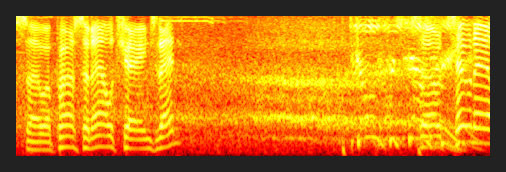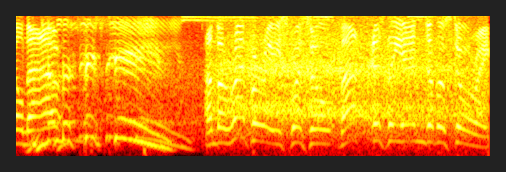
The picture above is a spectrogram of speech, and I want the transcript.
So a personnel change then. So 2-0 now. Number 15. And the referee's whistle, that is the end of the story.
